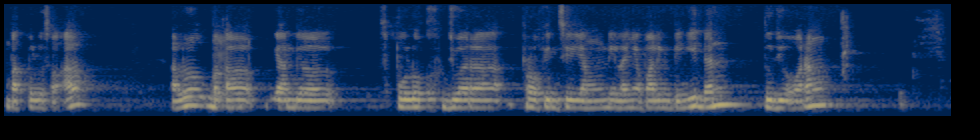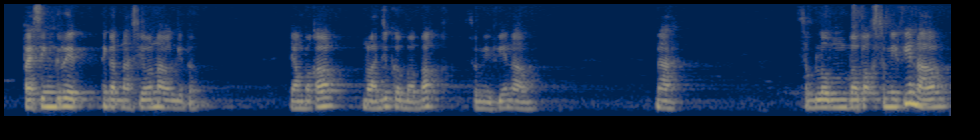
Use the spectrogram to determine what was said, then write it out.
40 soal. Lalu bakal diambil 10 juara provinsi yang nilainya paling tinggi dan 7 orang passing grade tingkat nasional gitu. Yang bakal melaju ke babak semifinal. Nah, sebelum babak semifinal,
